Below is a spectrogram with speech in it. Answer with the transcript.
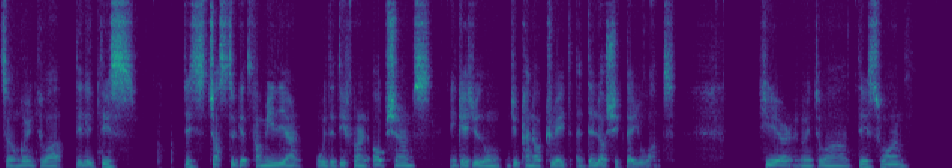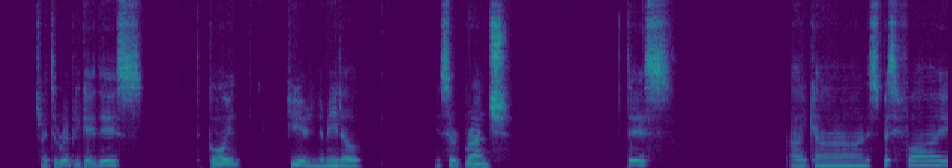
So i'm going to uh, delete this this just to get familiar with the different options in case you don't you cannot create a, the logic that you want. Here i'm going to add this one try to replicate this the coil here in the middle insert branch this I can specify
